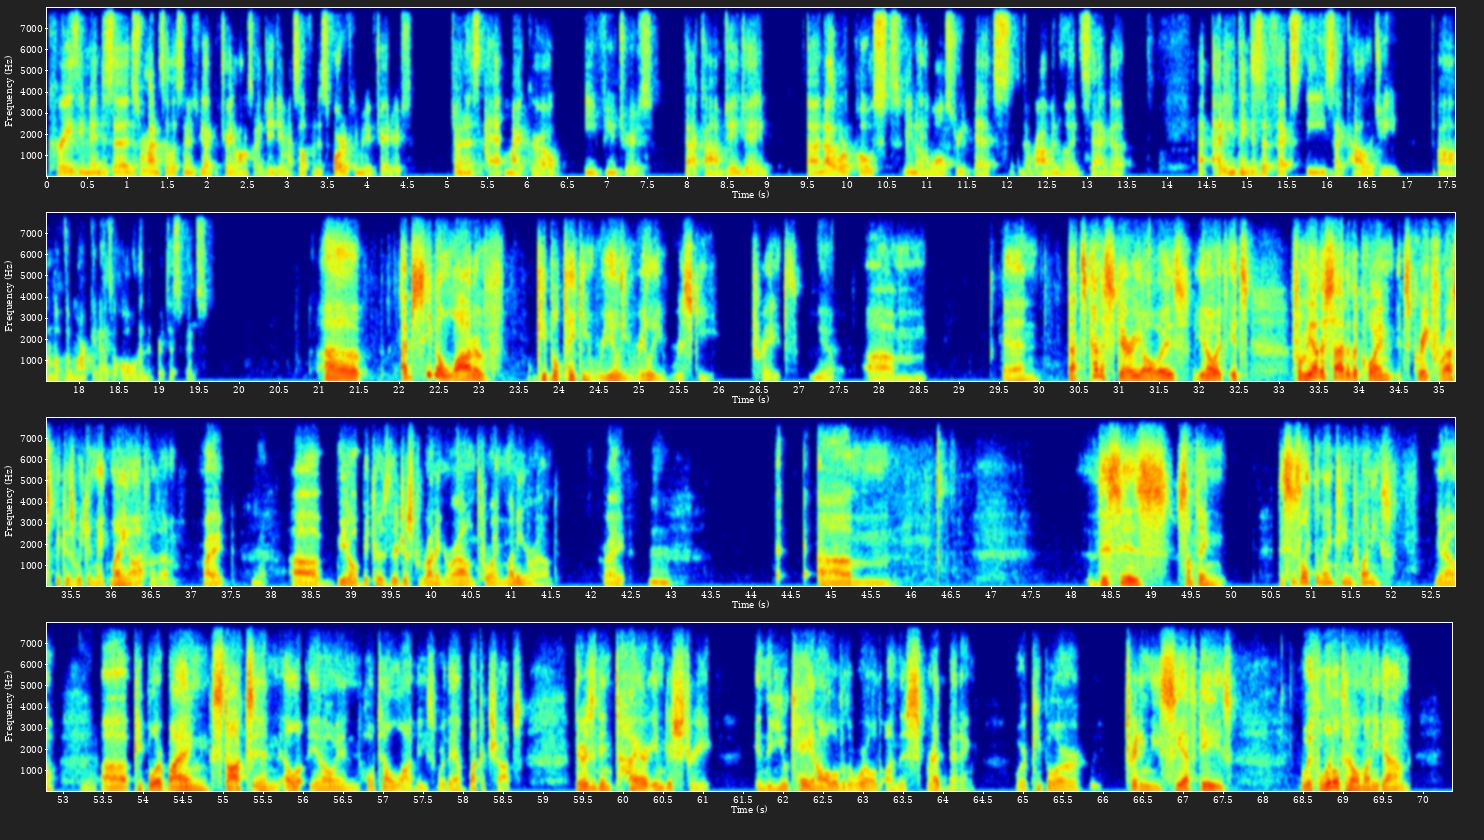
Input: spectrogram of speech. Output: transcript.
crazy, man. Just uh, just reminder to listeners if you like to trade alongside JJ and myself in the supportive community of traders, join us at microefutures.com. JJ, uh, now that we're post, you know, the Wall Street bets and the Robinhood saga, how do you think this affects the psychology um, of the market as a whole and the participants? Uh, I'm seeing a lot of people taking really, really risky trades. Yeah. Um, and that's kind of scary always. You know, it's it's from the other side of the coin. It's great for us because we can make money off of them, right? Yeah. Uh, you know, because they're just running around throwing money around, right? Mm-hmm. Um, this is something. This is like the 1920s, you know. Yeah. Uh, people are buying stocks in you know in hotel lobbies where they have bucket shops there's an entire industry in the UK and all over the world on this spread betting where people are trading these CFDs with little to no money down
